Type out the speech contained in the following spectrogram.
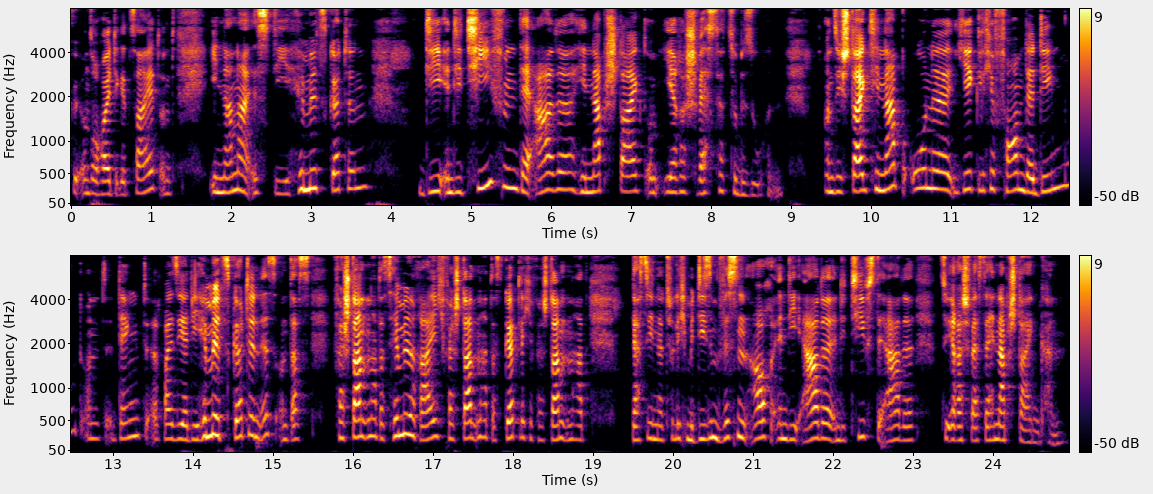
für unsere heutige Zeit. Und Inanna ist die Himmelsgöttin, die in die Tiefen der Erde hinabsteigt, um ihre Schwester zu besuchen. Und sie steigt hinab ohne jegliche Form der Demut und denkt, äh, weil sie ja die Himmelsgöttin ist und das verstanden hat, das Himmelreich verstanden hat, das Göttliche verstanden hat, dass sie natürlich mit diesem Wissen auch in die Erde, in die tiefste Erde zu ihrer Schwester hinabsteigen kann.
